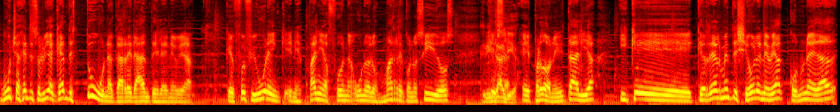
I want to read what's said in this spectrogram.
mucha gente se olvida que antes tuvo una carrera antes de la NBA, que fue figura en, en España, fue una- uno de los más reconocidos. En que Italia. sa- eh, perdón, en Italia, y que, que realmente llegó a la NBA con una edad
